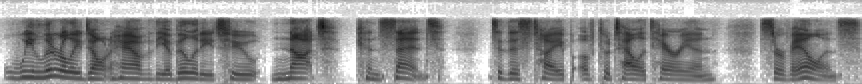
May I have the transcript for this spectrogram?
we literally don't have the ability to not consent to this type of totalitarian surveillance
